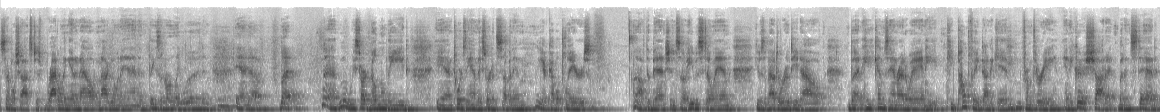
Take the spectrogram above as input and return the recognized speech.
several shots just rattling in and out, not going in, and things that normally would. And mm-hmm. and uh, but uh, we start building the lead, and towards the end they started subbing in you know, a couple players off the bench, and so he was still in. He was about to rotate out. But he comes in right away and he, he pump faked on a kid from three, and he could have shot it, but instead,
